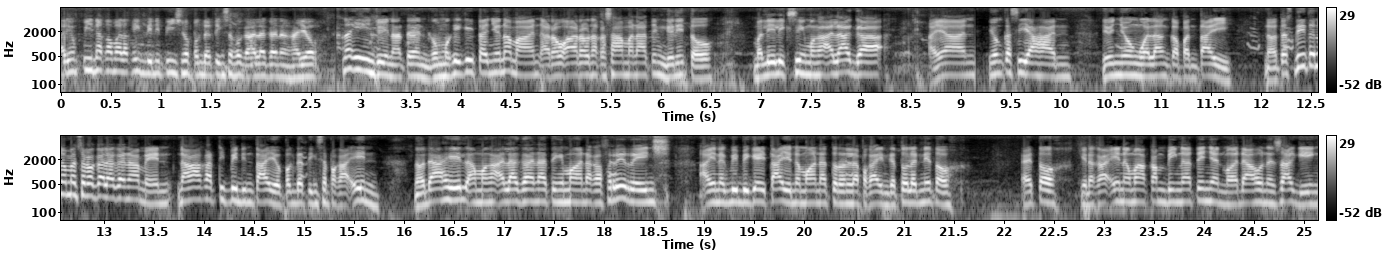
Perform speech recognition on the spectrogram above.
ay yung pinakamalaking benepisyo pagdating sa pag-aalaga ng hayop. Na-enjoy natin. Kung makikita nyo naman, araw-araw na kasama natin ganito, maliliksing mga alaga, ayan, yung kasiyahan, yun yung walang kapantay. No, tapos dito naman sa pag-alaga namin, nakakatipid din tayo pagdating sa pagkain. No, dahil ang mga alaga nating mga naka-free range ay nagbibigay tayo ng mga natural na pagkain katulad nito. Eto, kinakain ng mga kambing natin yan, mga dahon ng saging.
